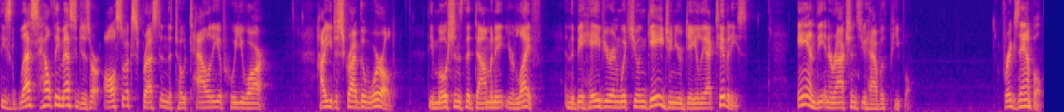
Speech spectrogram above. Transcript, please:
These less healthy messages are also expressed in the totality of who you are, how you describe the world, the emotions that dominate your life, and the behavior in which you engage in your daily activities, and the interactions you have with people. For example,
